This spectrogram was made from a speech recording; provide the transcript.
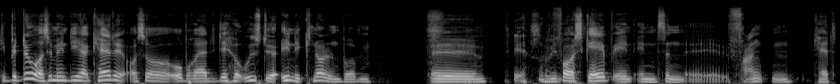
de bedøver simpelthen de her katte, og så opererer de det her udstyr ind i knollen på dem. Øh, Det er så vildt. for at skabe en, en sådan øh, franken kat.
